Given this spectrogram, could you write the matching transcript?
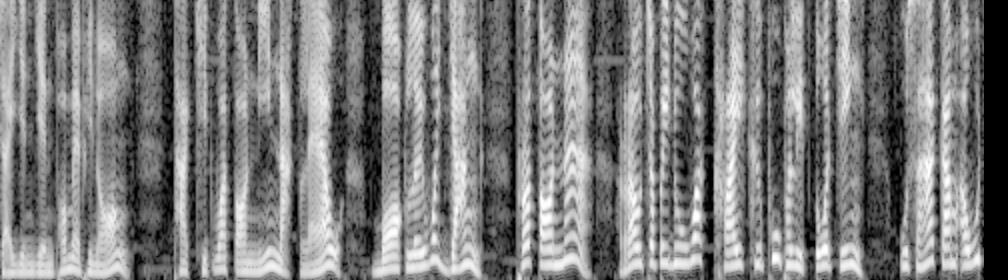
ใจเย็นๆพ่อแม่พี่น้อง ถ้าคิดว่าตอนนี้หนักแล้ว บอกเลยว่ายัง เพราะตอนหน้าเราจะไปดูว่าใครคือผู้ผลิตตัวจริง อุตสาหกรรมอาวุธ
